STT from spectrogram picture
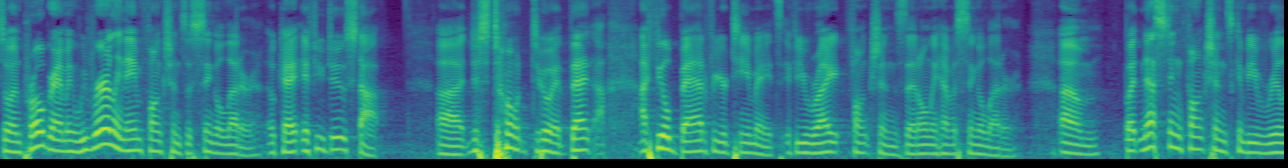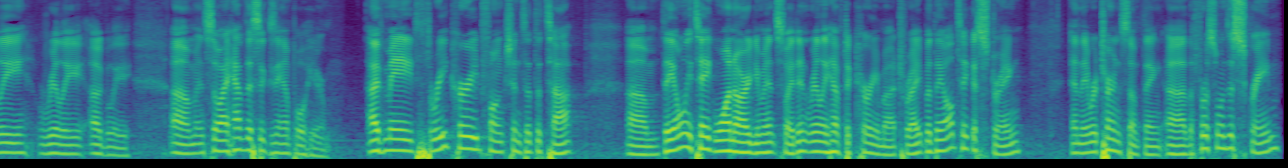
So in programming, we rarely name functions a single letter, okay? If you do, stop. Uh, just don't do it. That, I feel bad for your teammates if you write functions that only have a single letter. Um, but nesting functions can be really, really ugly. Um, and so I have this example here. I've made three curried functions at the top. Um, they only take one argument, so I didn't really have to curry much, right? But they all take a string, and they return something. Uh, the first one's a scream,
